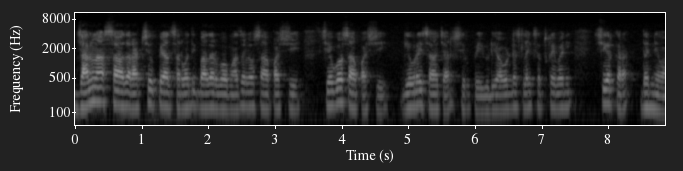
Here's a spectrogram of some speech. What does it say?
जालना सहा हजार आठशे रुपये आज सर्वाधिक बाजारभाव माजलगाव सहा पाचशे शेवगाव सहा पाचशे गेवराई सहा चारशे रुपये. व्हिडिओ आवडल्यास लाईक सबस्क्राईब आणि शेअर करा. धन्यवाद.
